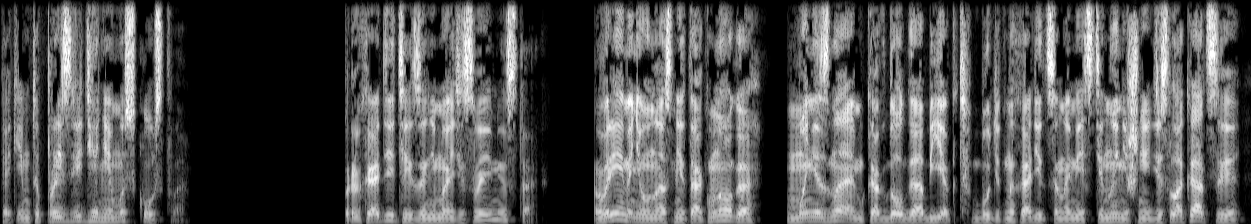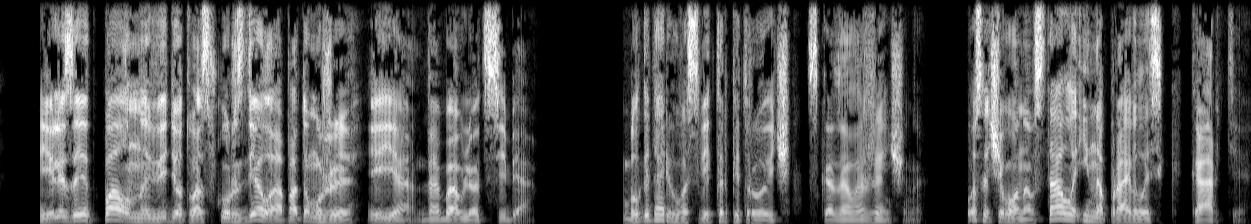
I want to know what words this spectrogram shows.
каким-то произведением искусства. «Проходите и занимайте свои места. Времени у нас не так много, мы не знаем, как долго объект будет находиться на месте нынешней дислокации. Елизавета Павловна введет вас в курс дела, а потом уже и я добавлю от себя». «Благодарю вас, Виктор Петрович», — сказала женщина после чего она встала и направилась к карте,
